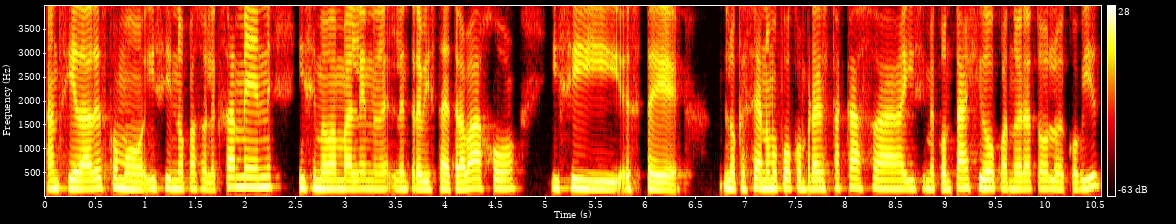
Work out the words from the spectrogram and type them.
ansiedades como, ¿y si no paso el examen? ¿Y si me va mal en la entrevista de trabajo? ¿Y si, este, lo que sea, no me puedo comprar esta casa? ¿Y si me contagio cuando era todo lo de COVID?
